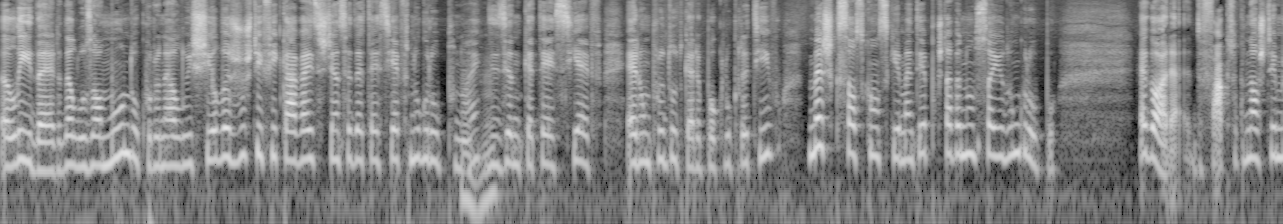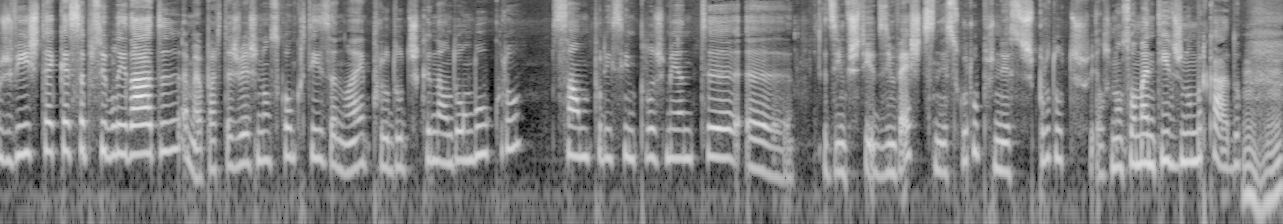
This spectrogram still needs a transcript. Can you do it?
líder da Luz ao Mundo, o Coronel Luís Silva, justificava a existência da TSF no grupo, não é? Uhum. Dizendo que a TSF era um produto que era pouco lucrativo, mas que só se conseguia manter porque estava num seio de um grupo. Agora, de facto, o que nós temos visto é que essa possibilidade, a maior parte das vezes, não se concretiza, não é? Produtos que não dão lucro são, por e simplesmente, uh, desinveste-se nesses grupos, nesses produtos. Eles não são mantidos no mercado. Uhum.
